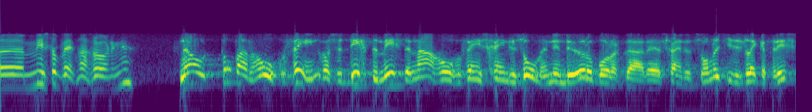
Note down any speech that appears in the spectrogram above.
uh, mist op weg naar Groningen? Nou, tot aan Hogeveen was het dichte mist en na Hogeveen scheen de zon. En in de Euroborg daar uh, schijnt het zonnetje, het is lekker fris.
